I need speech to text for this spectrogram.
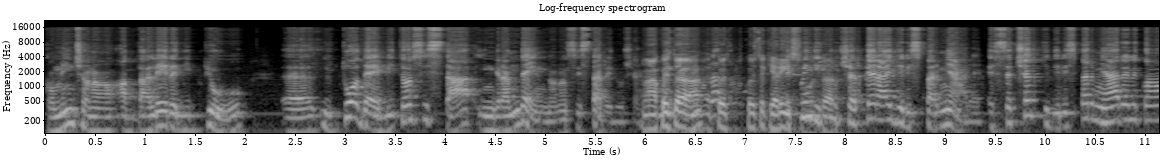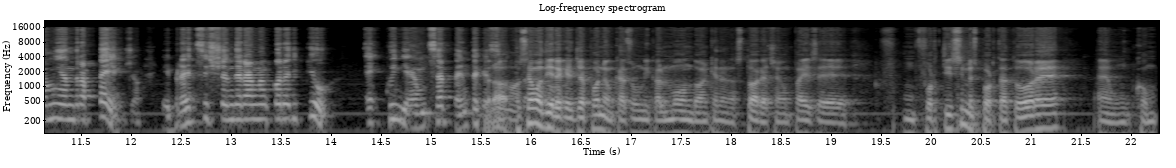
cominciano a valere di più, eh, il tuo debito si sta ingrandendo, non si sta riducendo. Ah, questo, è, questo, è chiarissimo. E quindi certo. tu cercherai di risparmiare e se cerchi di risparmiare l'economia andrà peggio, i prezzi scenderanno ancora di più. E quindi è un serpente che Però si Possiamo dire che il Giappone è un caso unico al mondo anche nella storia, c'è un paese un fortissimo esportatore, è un, un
